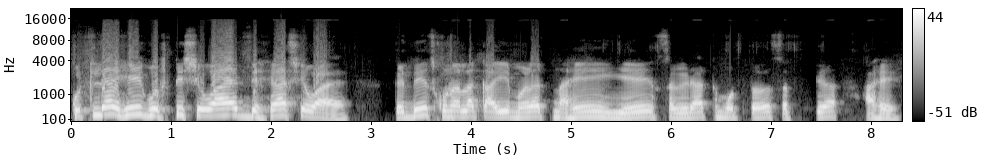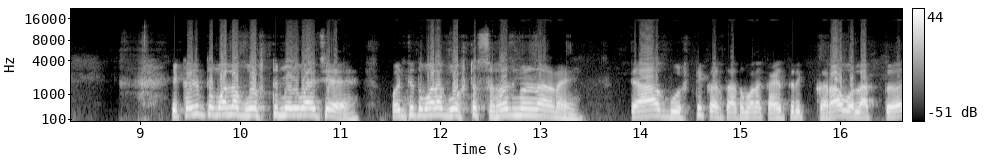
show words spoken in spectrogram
कुठल्याही गोष्टीशिवाय ध्येयाशिवाय कधीच कुणाला काही मिळत नाही हे सगळ्यात मोठं सत्य आहे. एखादी तुम्हाला गोष्ट मिळवायची आहे पण ती तुम्हाला गोष्ट सहज मिळणार नाही त्या गोष्टी करता तुम्हाला काहीतरी करावं लागतं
